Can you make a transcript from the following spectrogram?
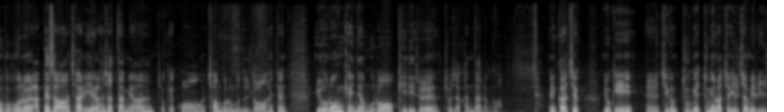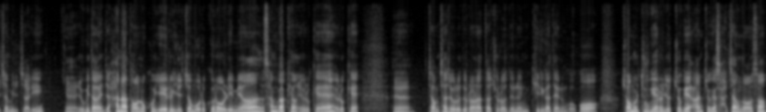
그 부분을 앞에서 잘 이해를 하셨다면 좋겠고 처음 보는 분들도 하여튼 이런 개념으로 길이를 조작한다는 거. 그러니까 즉 여기 예, 지금 두 개 두 개 넣었죠. 1.1, 1.1짜리. 예, 여기다가 이제 하나 더 놓고 얘를 1.5로 끌어올리면 삼각형 이렇게 이렇게 예, 점차적으로 늘어났다 줄어드는 길이가 되는 거고 점을 두 개를 이쪽에 안쪽에 살짝 넣어서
